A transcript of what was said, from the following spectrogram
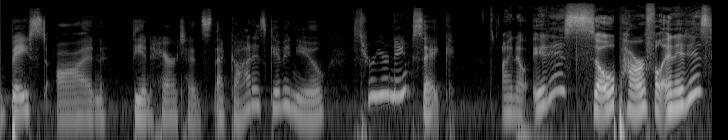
based on the inheritance that God has given you through your namesake. I know it is so powerful, and it is.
